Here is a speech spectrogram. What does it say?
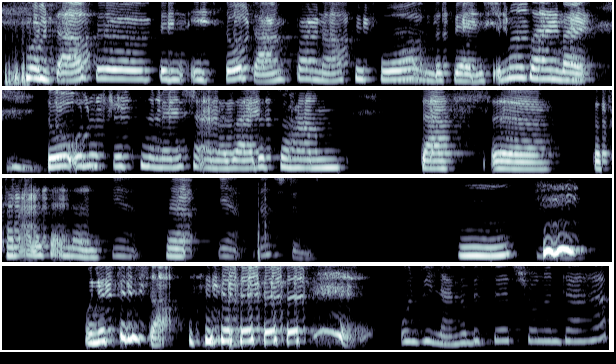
Und dafür bin ich so dankbar nach wie vor und das werde ich immer sein, weil so unterstützende Menschen an der Seite zu haben, das, äh, das kann alles ändern. Ja, ja. ja das stimmt. Mhm. Und jetzt bin ich da. Und wie lange bist du jetzt schon in Dahab?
